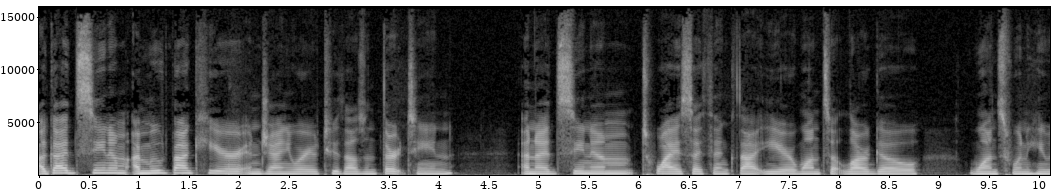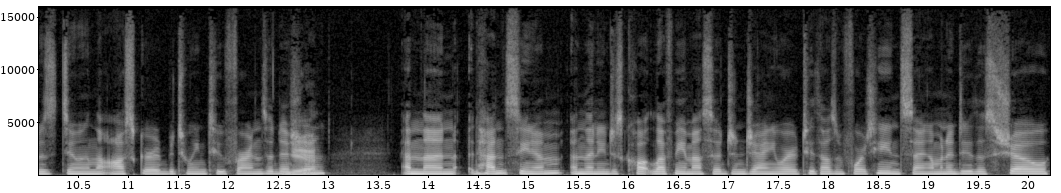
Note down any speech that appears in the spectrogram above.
Like i'd seen him i moved back here in january of 2013 and i'd seen him twice i think that year. Once at largo once when he was doing the oscar between two ferns edition. And then hadn't seen him and then he just called left me a message in january of 2014 saying i'm going to do this show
